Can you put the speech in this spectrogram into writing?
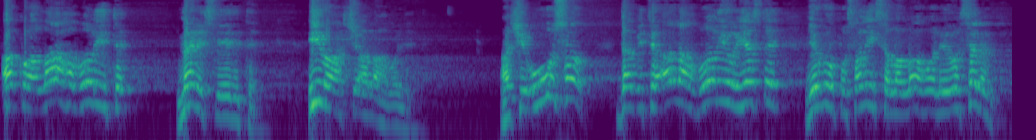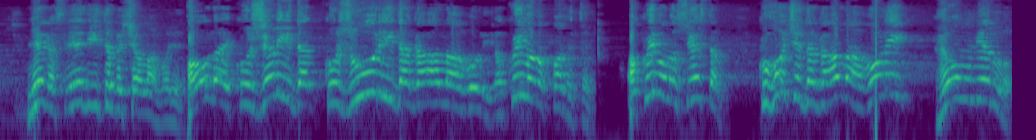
ako Allaha volite, mene slijedite. I vas će Allah voliti. Znači, uslov da bi te Allah volio jeste njegov poslanik sallallahu alaihi wa sallam. Njega slijedi i tebe će Allah voljeti. Pa onaj ko želi da, ko žuri da ga Allah voli, ako je imalo pametan, ako je imalo svjestan, ko hoće da ga Allah voli, evo mu mjerilo.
